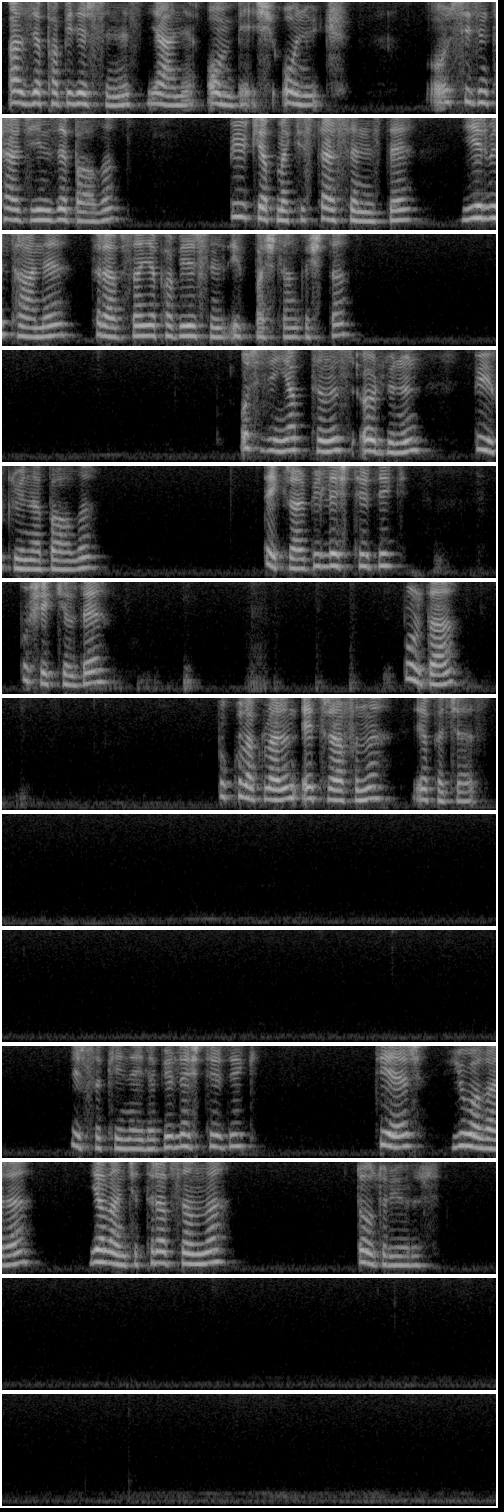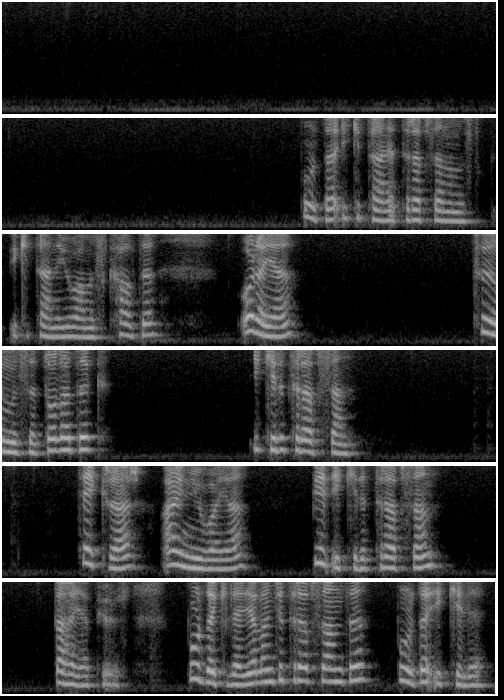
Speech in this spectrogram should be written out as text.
az yapabilirsiniz. Yani 15, 13 o sizin tercihinize bağlı. Büyük yapmak isterseniz de 20 tane trabzan yapabilirsiniz ilk başlangıçta. O sizin yaptığınız örgünün büyüklüğüne bağlı. Tekrar birleştirdik. Bu şekilde burada bu kulakların etrafını yapacağız. Bir sık iğne ile birleştirdik. Diğer yuvalara yalancı trabzanla dolduruyoruz. Burada iki tane trabzanımız, iki tane yuvamız kaldı. Oraya tığımızı doladık. İkili trabzan. Tekrar aynı yuvaya bir ikili trabzan daha yapıyoruz. Buradakiler yalancı trabzandı. Burada ikili.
